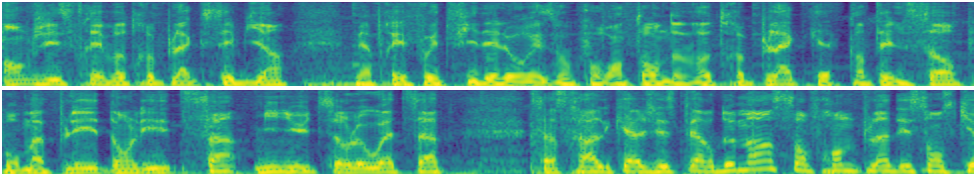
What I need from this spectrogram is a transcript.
Enregistrer votre plaque, c'est bien. Mais après, il faut être fidèle au réseau pour entendre votre plaque quand elle sort pour m'appeler dans les 5 minutes sur le WhatsApp. Ça sera le cas, j'espère, demain. Sans francs de plein d'essence qui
